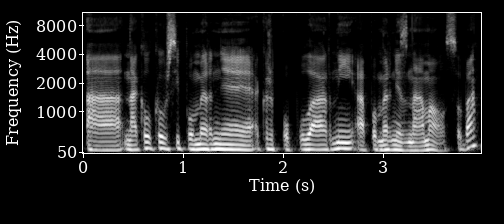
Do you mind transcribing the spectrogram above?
A nakoľko už si pomerne akože populárny a pomerne známa osoba,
